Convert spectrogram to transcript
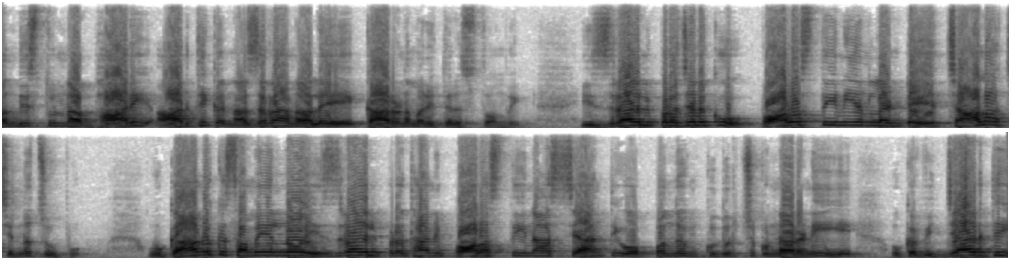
అందిస్తున్న భారీ ఆర్థిక నజరానాలే కారణమని తెలుస్తోంది. ఇజ్రాయెల్ ప్రజలకు పాలస్తీనియన్లంటే చాలా చిన్న చూపు. ఒకనొక సమయంలో ఇజ్రాయెల్ ప్రధాని పాలస్తీనా శాంతి ఒప్పందం కుదుర్చుకున్నారని ఒక విద్యార్థి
